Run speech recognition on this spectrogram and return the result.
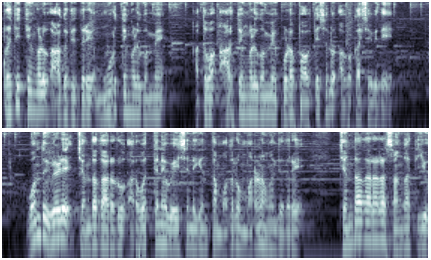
ಪ್ರತಿ ತಿಂಗಳು ಆಗದಿದ್ದರೆ ಮೂರು ತಿಂಗಳಿಗೊಮ್ಮೆ ಅಥವಾ ಆರು ತಿಂಗಳಿಗೊಮ್ಮೆ ಕೂಡ ಪಾವತಿಸಲು ಅವಕಾಶವಿದೆ. ಒಂದು ವೇಳೆ ಚಂದಾದಾರರು ಅರವತ್ತನೇ ವಯಸ್ಸಿನಗಿಂತ ಮೊದಲು ಮರಣ ಹೊಂದಿದರೆ ಚಂದಾದಾರರ ಸಂಗಾತಿಯು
